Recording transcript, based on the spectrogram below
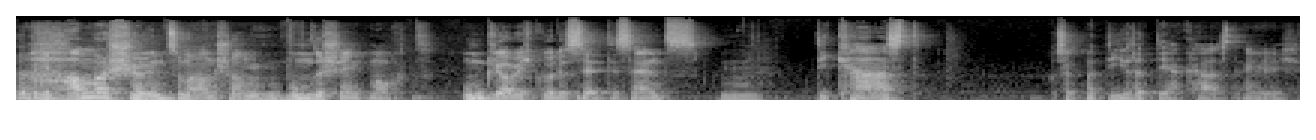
hammerschön zum Anschauen, wunderschön gemacht, unglaublich gute Set-Designs, die Cast, sagt man die oder der Cast eigentlich?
